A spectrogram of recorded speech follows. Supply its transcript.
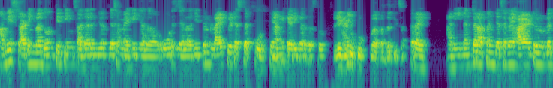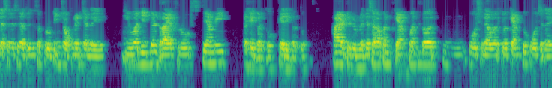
आम्ही स्टार्टिंगला दोन ते तीन साधारण दिवस जसं मॅगी झालं ओट्स झालं जे एकदम लाइट वेट असतात फूड ते आम्ही कॅरी करत असतो. रेडी टू कुक पद्धतीचं. राईट आणि नंतर आपण जसं काही हाय अल्टिट्यूडला जसं जसं जातो जसं प्रोटीन चॉकलेट झालंय किंवा जे एकदम ड्राय फ्रुट्स ते आम्ही हे करतो कॅरी करतो. हाय अल्टिट्यूडला जसं आपण कॅम्प मधलं पोहोचल्यावर किंवा कॅम्प टू पोहोचत आहे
